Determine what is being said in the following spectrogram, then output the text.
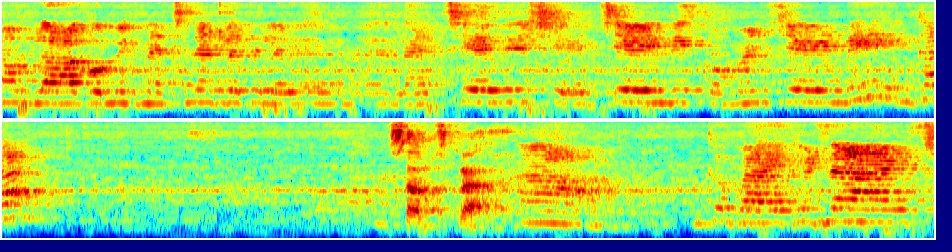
మా బ్లాగ్ మీకు నచ్చినట్లయితే లైక్ చేయండి షేర్ చేయండి కామెంట్ చేయండి. ఇంకా సబ్స్క్రైబ్ ఇంకా బాయ్ గుడ్ నైట్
